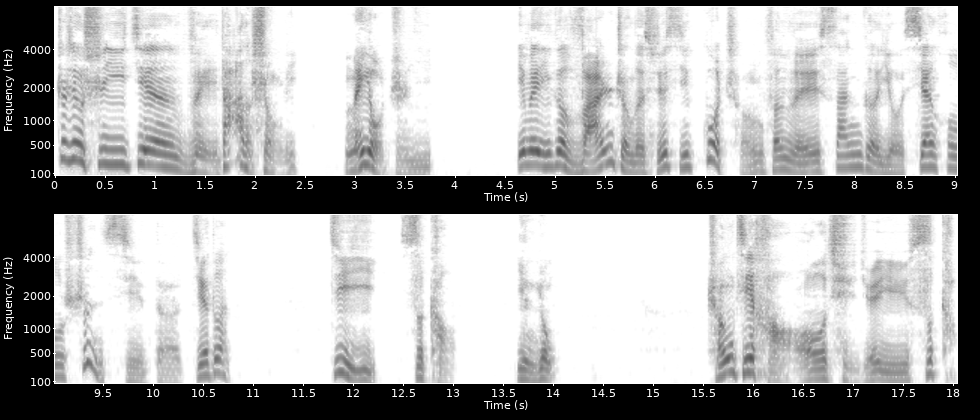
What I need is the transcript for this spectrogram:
这就是一件伟大的胜利，没有之一。因为一个完整的学习过程分为三个有先后顺序的阶段：记忆、思考、应用。成绩好取决于思考，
